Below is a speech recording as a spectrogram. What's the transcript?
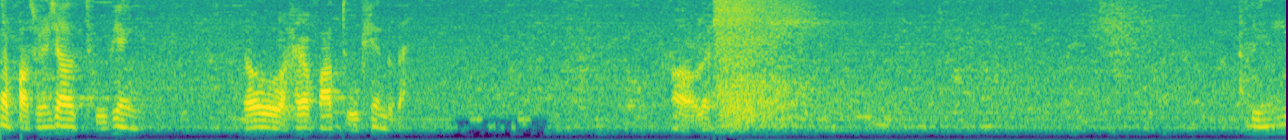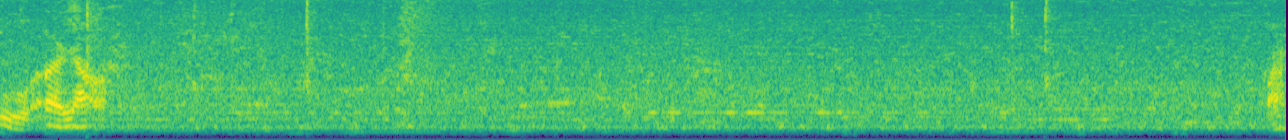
那保存一下图片，然后还要发图片的呗。好嘞。零五二幺。完。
